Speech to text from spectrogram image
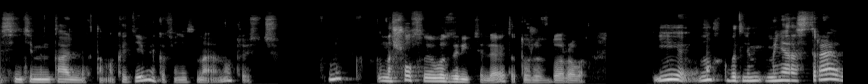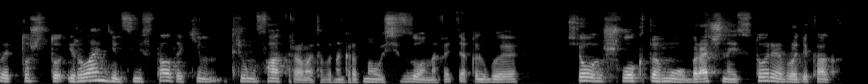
сентиментальных там академиков, я не знаю, ну, то есть ну, нашел своего зрителя, это тоже здорово. И, ну, как бы для меня расстраивает то, что ирландец не стал таким триумфатором этого наградного сезона, хотя как бы все шло к тому. Брачная история вроде как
